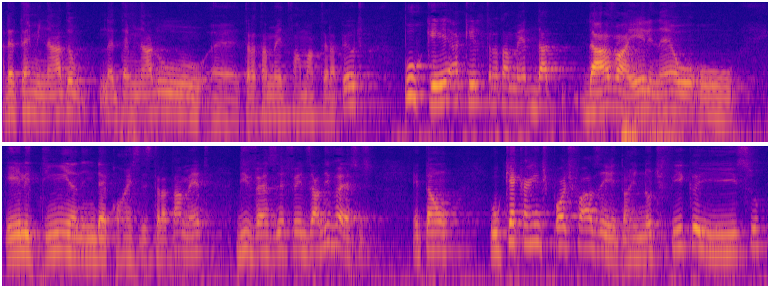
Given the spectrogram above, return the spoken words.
a determinado, determinado é, tratamento farmacoterapêutico, porque aquele tratamento dava a ele, né, ou, ou ele tinha, em decorrência desse tratamento, diversos efeitos adversos. Então, o que é que a gente pode fazer? Então a gente notifica isso,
